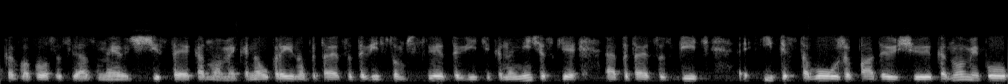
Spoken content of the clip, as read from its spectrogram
как вопросы, связанные с чистой экономикой. На Украину пытаются давить, в том числе давить экономически, э, пытаются сбить э, и без того уже падающую экономику,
